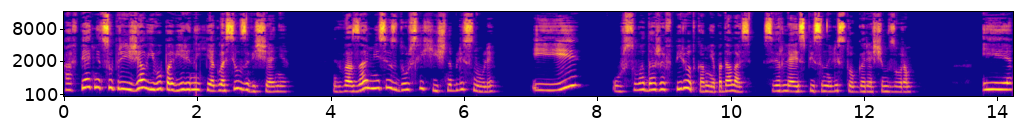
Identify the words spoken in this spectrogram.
А в пятницу приезжал его поверенный и огласил завещание. Глаза миссис Дурсли хищно блеснули. «И?» Урсула даже вперед ко мне подалась, сверляя исписанный листок горящим взором. «И...»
